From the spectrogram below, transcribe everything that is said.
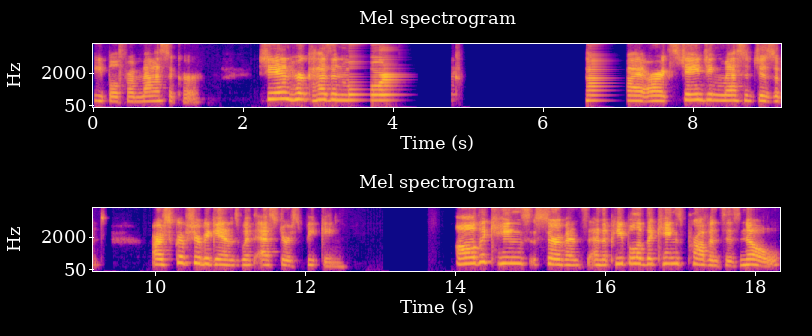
people from massacre. She and her cousin Mordecai are exchanging messages of our scripture begins with Esther speaking. All the king's servants and the people of the king's provinces know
